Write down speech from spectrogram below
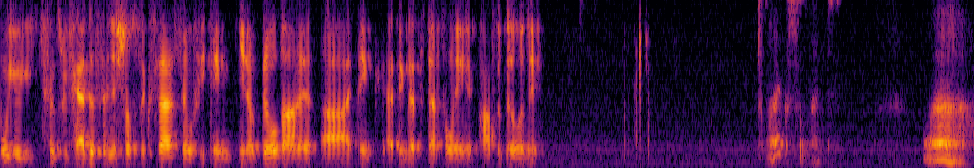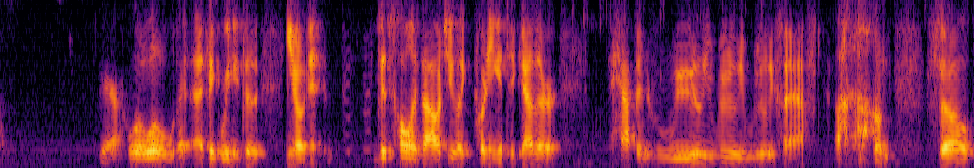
we, since we've had this initial success, and if we can, you know, build on it, uh, I think I think that's definitely a possibility. Excellent. Wow. Yeah. Well, well, I think we need to, you know, this whole anthology, like putting it together, happened really, really, really fast. Um, so,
